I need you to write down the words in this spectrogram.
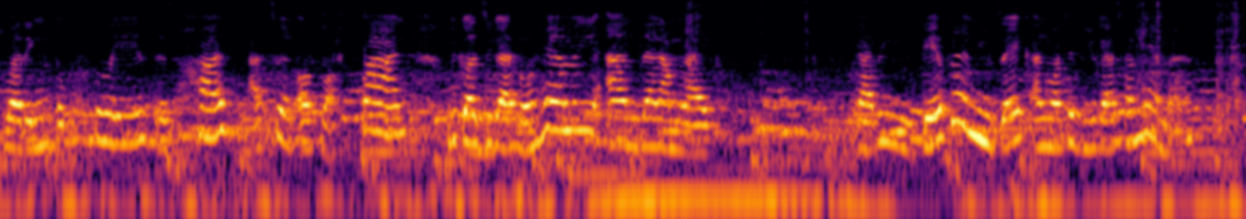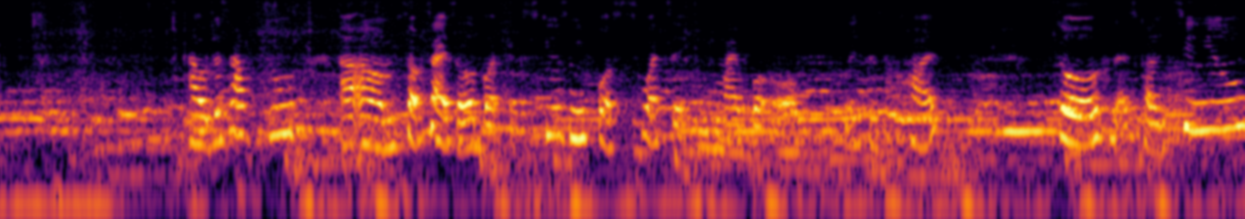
sweating. The place is hot. I turned off my fan because you guys don't hear me, and then I'm like, Gabby, they play music, and what if you guys can hear me? I will just have to uh, um, subtitle, but excuse me for sweating my butt off. Place is hot. So let's continue.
